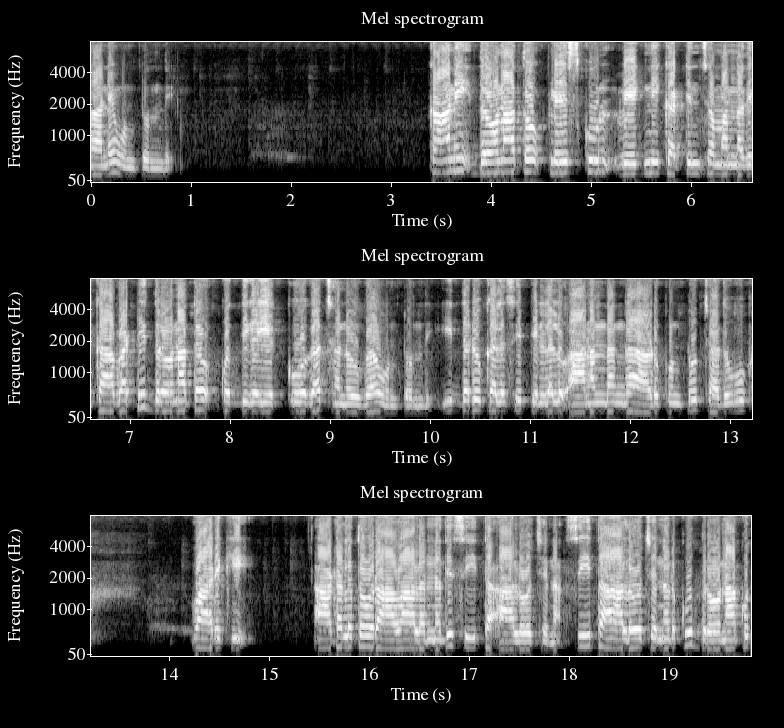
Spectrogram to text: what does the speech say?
గానే ఉంటుంది. కానీ ద్రోణతో ప్లే స్కూల్ వేగ్ని కట్టించమన్నది కాబట్టి ద్రోణతో కొద్దిగా ఎక్కువగా చనువుగా ఉంటుంది. ఇద్దరూ కలిసి పిల్లలు ఆనందంగా ఆడుకుంటూ చదువు వారికి ఆటలతో రావాలన్నది సీత ఆలోచన. సీత ఆలోచనలకు ద్రోణాకు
